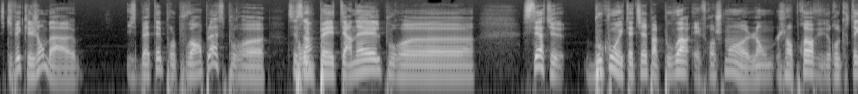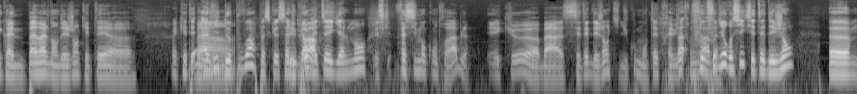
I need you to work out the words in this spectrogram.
Ce qui fait que les gens, bah, ils se battaient pour le pouvoir en place, pour, euh, pour une paix éternelle, pour. euh, Certes, beaucoup ont été attirés par le pouvoir, et franchement, euh, l'em- l'empereur recrutait quand même pas mal dans des gens qui étaient. euh, Mais qui était ben, avide de pouvoir parce que ça lui pouvoir. permettait également. Facilement contrôlables, et que euh, bah, c'était des gens qui du coup montaient très vite. Bah, au faut, dire aussi que c'était des gens. euh,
